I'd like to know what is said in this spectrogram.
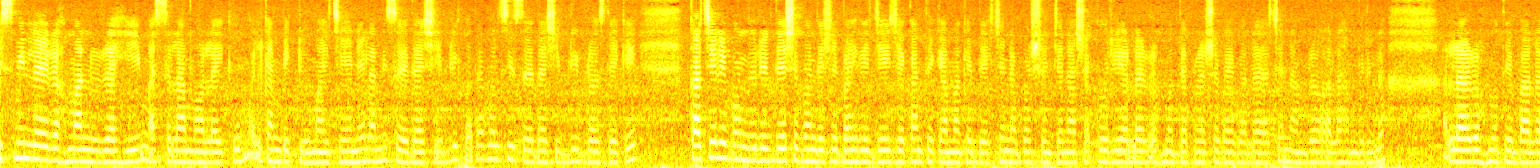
বিসমিল্লাহ রহমান রাহিম, আসসালামু আলাইকুম, welcome back to my channel. আমি সৈয়দা শিবলি। কথা বলছি সৈয়দা শিবলি ব্লগ থেকে। কাছের এবং দূরের দেশ এবং দেশের বাইরে যে যেখান থেকে আমাকে দেখছেন এবং শুনছেন, আশা করি আল্লাহর রহমতে আপনারা সবাই ভালো আছেন। আমরাও আলহামদুলিল্লাহ আল্লাহর রহমতে ভালো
